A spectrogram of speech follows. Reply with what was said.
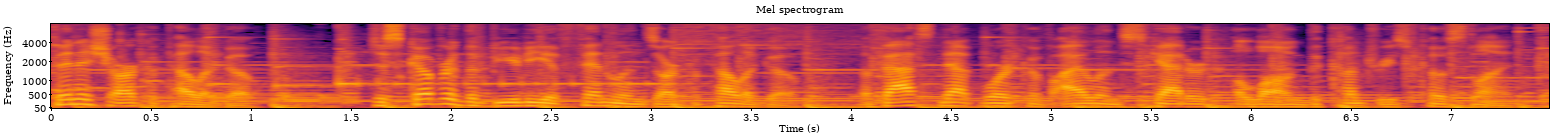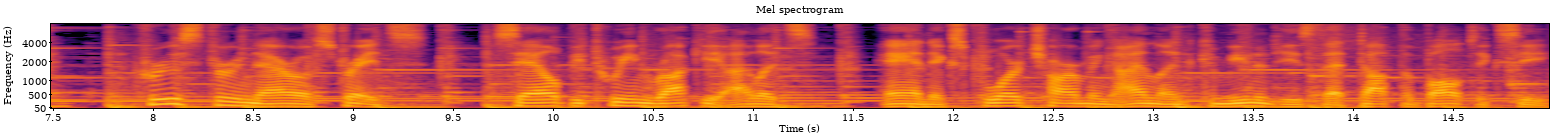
Finnish Archipelago Discover the beauty of Finland's archipelago, a vast network of islands scattered along the country's coastline. Cruise through narrow straits, sail between rocky islets, and explore charming island communities that dot the Baltic Sea.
